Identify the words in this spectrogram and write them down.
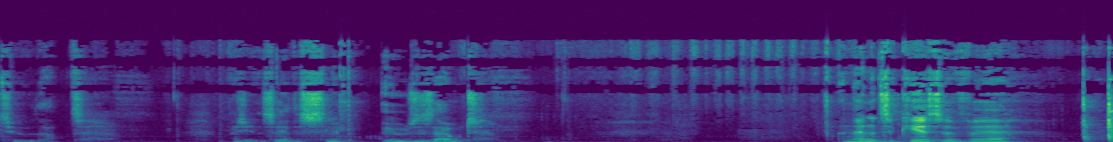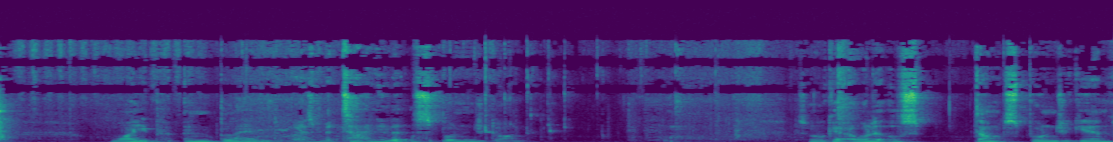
to that. As you can see, the slip oozes out. And then it's a case of uh, wipe and blend. Where's my tiny little sponge gone? So we'll get our little damp sponge again.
